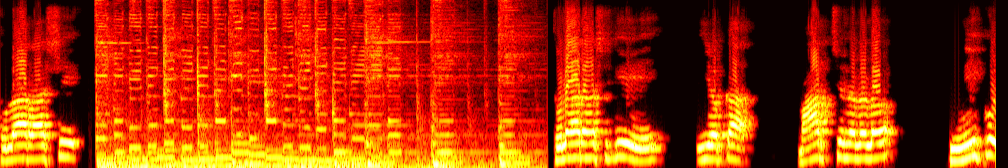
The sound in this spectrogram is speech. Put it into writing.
తులారాశి. తులారాశికి ఈ యొక్క మార్చి నెలలో మీకు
